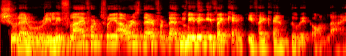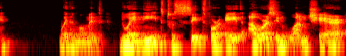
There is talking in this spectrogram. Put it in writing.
should I really fly for three hours there for that meeting if I can if I can do it online? Wait a moment. Do I need to sit for eight hours in one chair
